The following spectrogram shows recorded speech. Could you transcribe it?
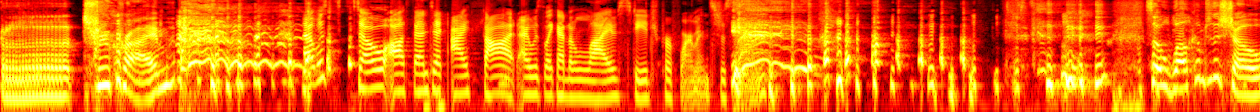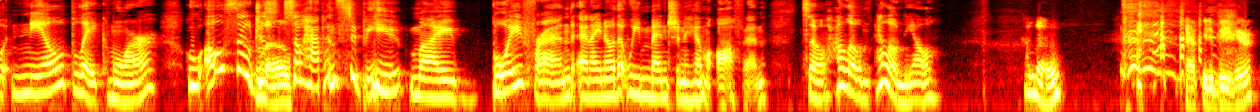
brrr, true crime. that was so authentic. I thought I was like at a live stage performance just then. so, welcome to the show, Neil Blakemore, who also just Hello. so happens to be my boyfriend, and I know that we mention him often. So, hello, hello, Neil. Hello. Happy to be here.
